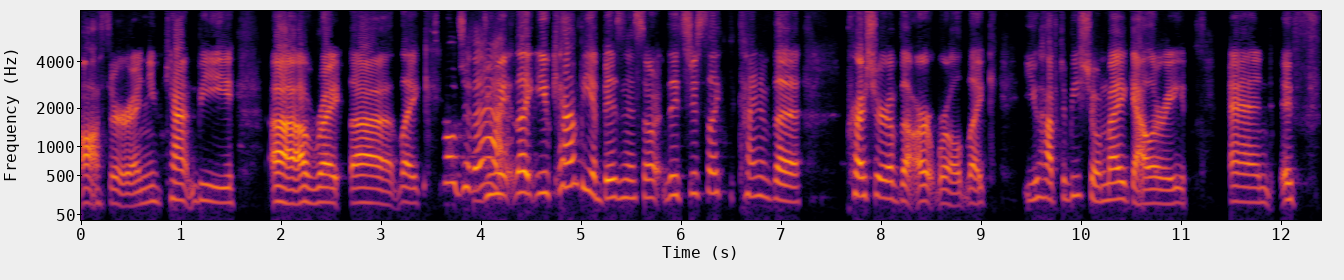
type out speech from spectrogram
author and you can't be uh, a right uh like told you that. doing like you can't be a business owner it's just like kind of the pressure of the art world like you have to be shown by a gallery and if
